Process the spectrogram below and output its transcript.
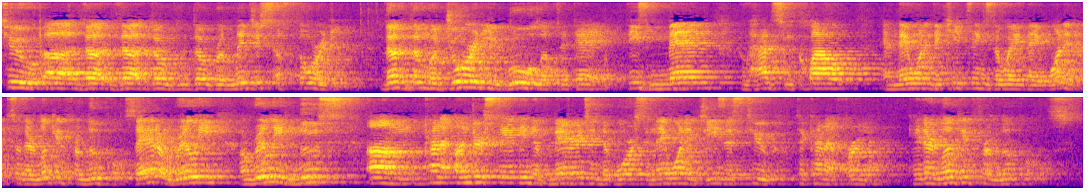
to uh, the, the, the, the religious authority the, the majority rule of the day. These men who had some clout and they wanted to keep things the way they wanted them. So they're looking for loopholes. They had a really, a really loose um, kind of understanding of marriage and divorce, and they wanted Jesus to, to kind of affirm that. Okay, they're looking for loopholes.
